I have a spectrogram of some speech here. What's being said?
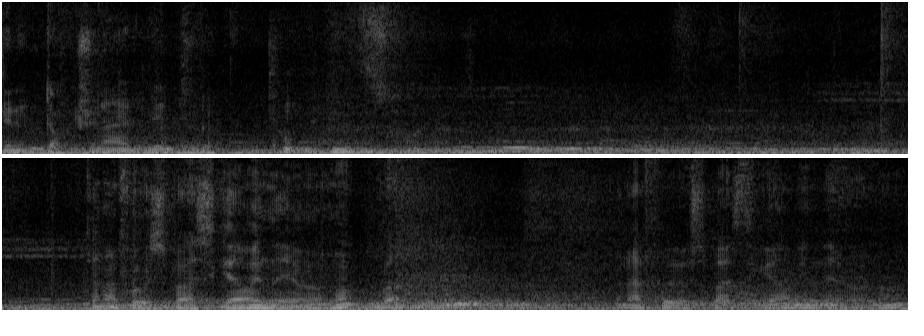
Get indoctrinated into the. Don't know if we were supposed to go in there or not, but I don't know if we were supposed to go in there or not.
